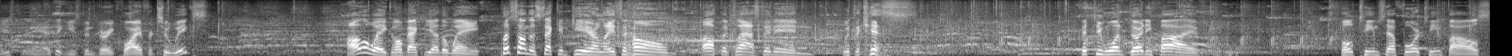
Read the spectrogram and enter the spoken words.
Been, I think he's been very quiet for two weeks. Holloway going back the other way. Puts on the second gear, lays it home. Off the glass and in with the kiss. 51-35. Both teams have four team fouls.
